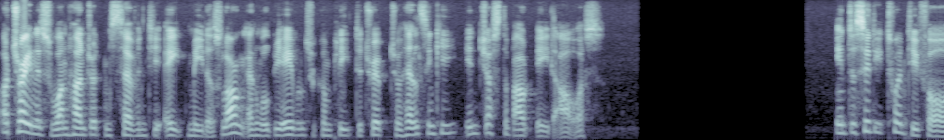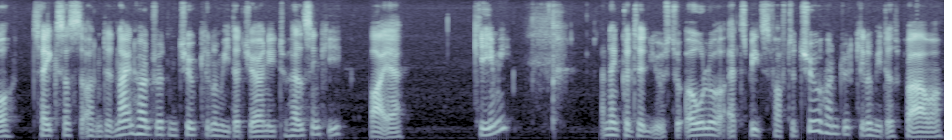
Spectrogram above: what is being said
Our train is 178 meters long and will be able to complete the trip to Helsinki in just about 8 hours. Intercity 24 takes us on the 902 kilometer journey to Helsinki via Kemi and then continues to Oulu at speeds of up to 200 kilometers per hour.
